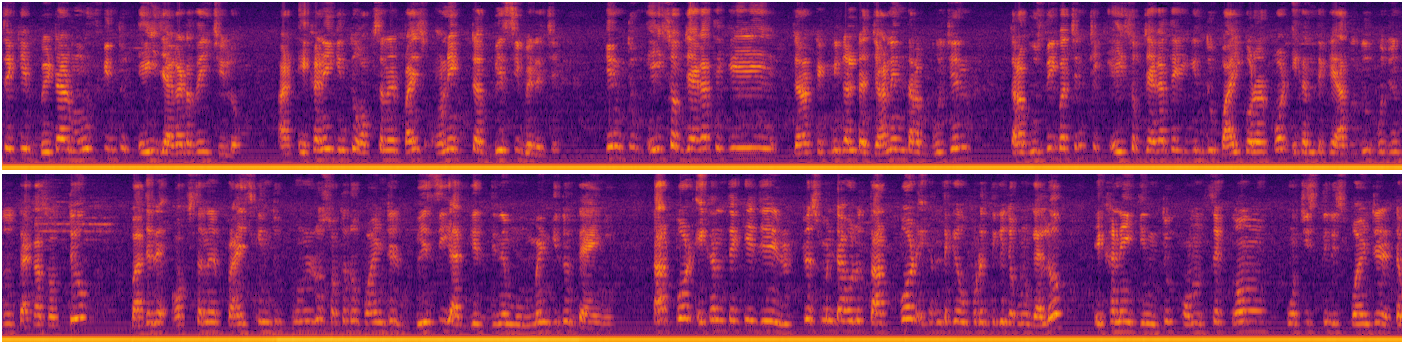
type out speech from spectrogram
থেকে বেটার মুভ কিন্তু এই জায়গাটাতেই ছিল। আর এখানেই কিন্তু অপশানের প্রাইস অনেকটা বেশি বেড়েছে। কিন্তু এই সব জায়গা থেকে যারা টেকনিক্যালটা জানেন, তারা বোঝেন তারা বুঝতেই পারছেন ঠিক এই সব জায়গা থেকে কিন্তু বাই করার পর এখান থেকে এত দূর পর্যন্ত দেখা সত্ত্বেও বাজারে অপশনের প্রাইস কিন্তু পনেরো সতেরো পয়েন্টের বেশি আজকের দিনে মুভমেন্ট কিন্তু দেয়নি। তারপর এখান থেকে যে রিট্রেসমেন্টটা হলো, তারপর এখান থেকে উপরের দিকে যখন গেল, এখানেই কিন্তু কমসে কম পঁচিশ তিরিশ পয়েন্টের একটা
